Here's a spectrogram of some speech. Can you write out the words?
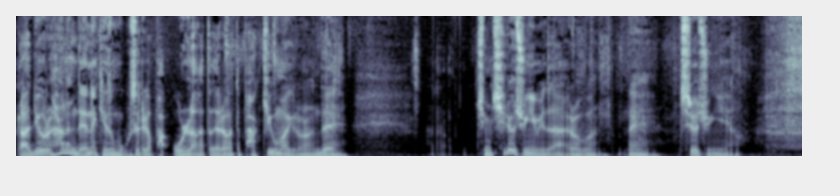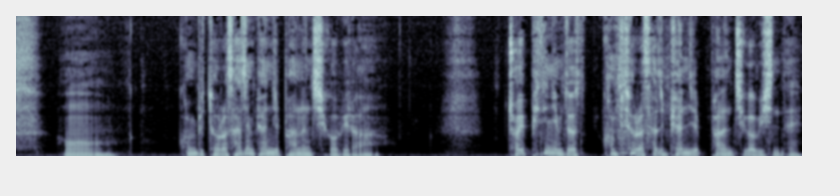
라디오를 하는 내내 계속 목소리가 바- 올라갔다 내려갔다 바뀌고 막 이러는데 어, 지금 치료 중입니다, 여러분. 네, 치료 중이에요. 어, 컴퓨터로 사진 편집하는 직업이라 저희 PD님도 컴퓨터로 사진 편집하는 직업이신데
